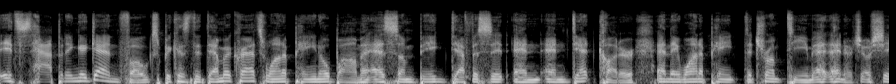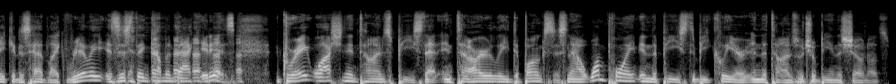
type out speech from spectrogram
it's happening again, folks, because the Democrats want to paint Obama as some big deficit and, and debt cutter, and they want to paint the Trump team. I, know Joe's shaking his head like, really? Is this thing coming back? it is. Great Washington Times piece that entirely debunks this. Now, at one point in the piece, to be clear, in the Times, which will be in the show notes,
